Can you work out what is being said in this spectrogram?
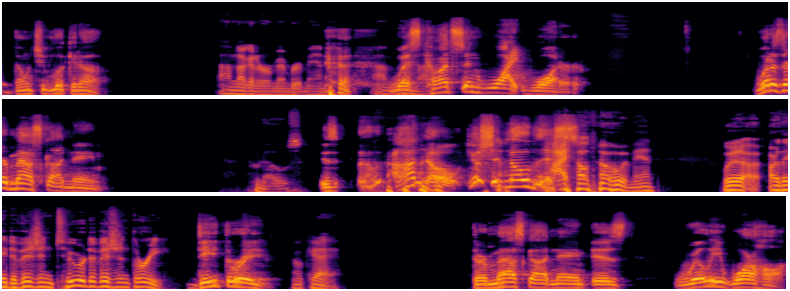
Oh, don't you look it up. I'm not gonna remember it, man. I'm- I'm not. Wisconsin Whitewater. What is their mascot name? Who knows? Is I know. You should know this. I don't know it, man. What are they? Division two or Division three? D3. Okay. Their mascot name is Willie Warhawk.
